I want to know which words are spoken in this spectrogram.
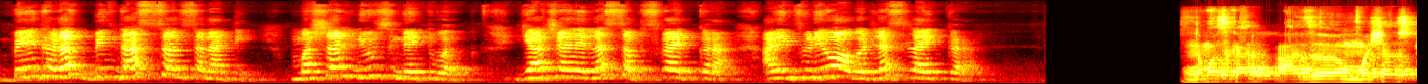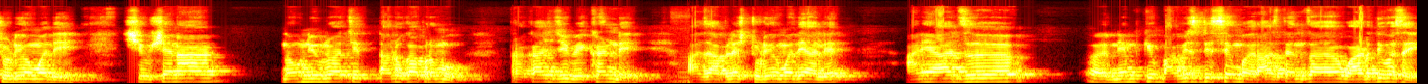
बेधडक बिंदास सनसनाटी मशाल न्यूज नेटवर्क. या चॅनेलला सबस्क्राईब करा आणि व्हिडिओ आवडल्यास लाईक करा. नमस्कार. आज मशाल स्टुडिओमध्ये शिवसेना नवनिर्वाचित तालुका प्रमुख प्रकाशजी वेखंडे आज आपल्या स्टुडिओमध्ये आलेत. आणि आज नेमकी बावीस डिसेंबर आज त्यांचा वाढदिवस आहे.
